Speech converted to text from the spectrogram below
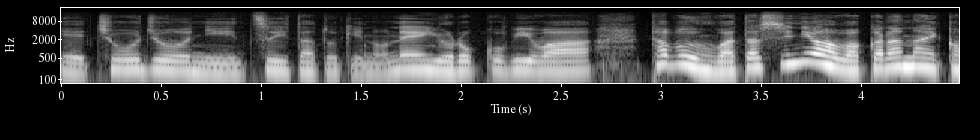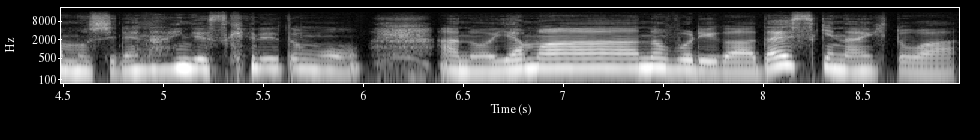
えー、頂上に着いた時のね喜びは多分私にはわからないかもしれないんですけれども あの山登りが大好きな人は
